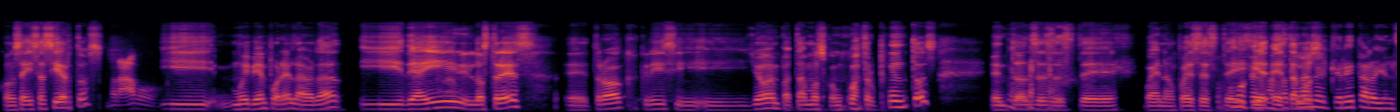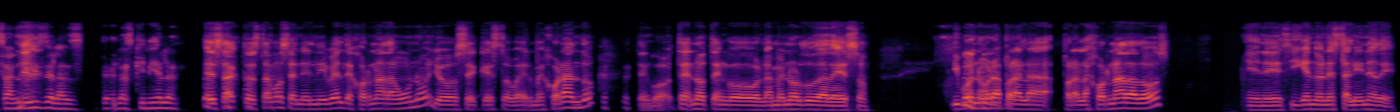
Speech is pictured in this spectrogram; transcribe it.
con seis aciertos. Bravo. Y muy bien por él, la verdad. Y de ahí los tres, Troc, Chris y, yo, empatamos con cuatro puntos. Entonces, este, bueno, pues este, el estamos el Querétaro y el San Luis de las de las quinielas. Exacto, estamos en el nivel de jornada 1. Yo sé que esto va a ir mejorando. Tengo, no tengo la menor duda de eso. Y bueno, ahora para la, para la jornada 2, eh, siguiendo en esta línea de,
